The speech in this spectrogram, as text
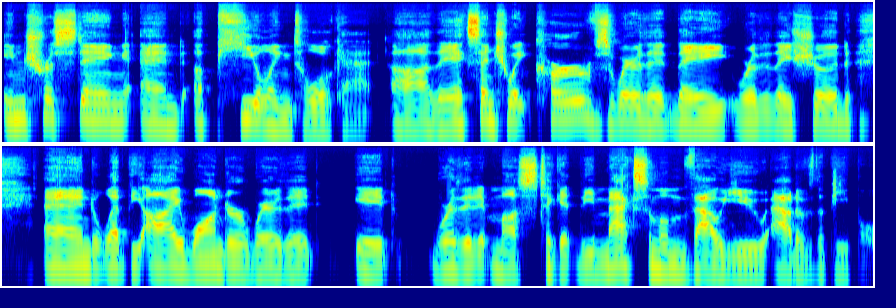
interesting and appealing to look at. Uh, they accentuate curves where that they where that they should, and let the eye wander where that it where that it must to get the maximum value out of the people.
